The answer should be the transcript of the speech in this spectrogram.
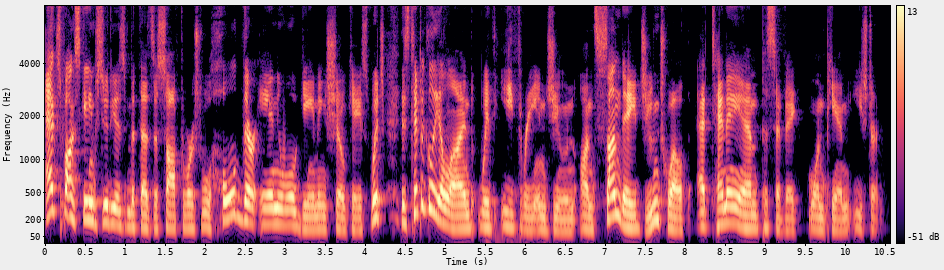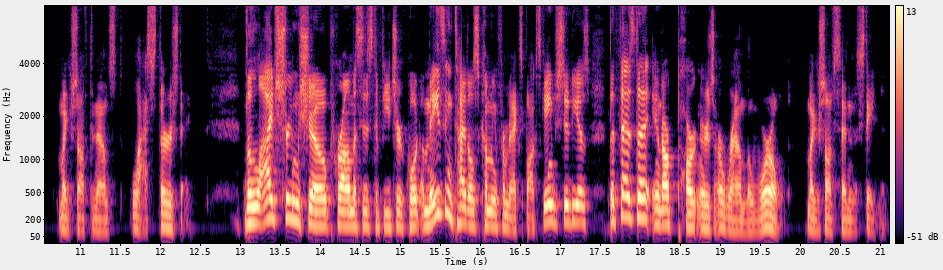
Xbox Game Studios and Bethesda Softworks will hold their annual gaming showcase, which is typically aligned with E3 in June, on Sunday, June 12th at 10 a.m. Pacific, 1 p.m. Eastern, Microsoft announced last Thursday. The live stream show promises to feature, quote, amazing titles coming from Xbox Game Studios, Bethesda, and our partners around the world, Microsoft said in a statement.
